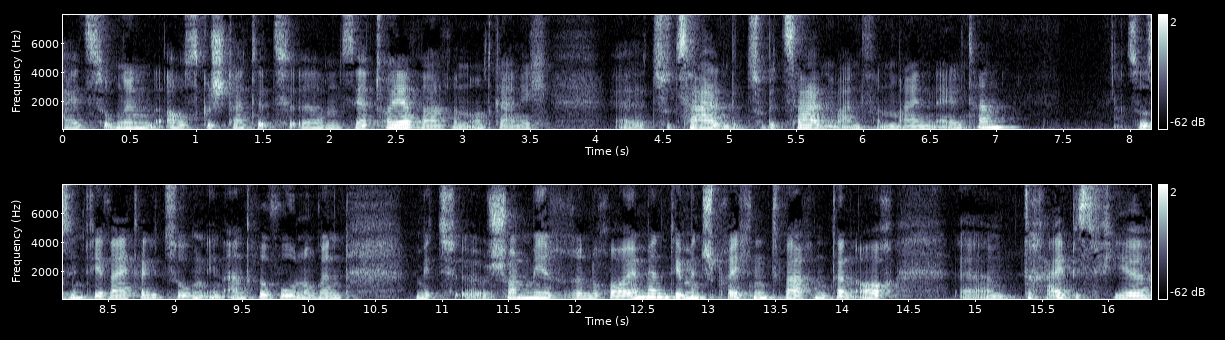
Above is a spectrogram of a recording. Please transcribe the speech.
Heizungen ausgestattet ähm, sehr teuer waren und gar nicht äh, zu zahlen, zu bezahlen waren von meinen Eltern. So sind wir weitergezogen in andere Wohnungen mit äh, schon mehreren Räumen. Dementsprechend waren dann auch äh, drei bis vier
